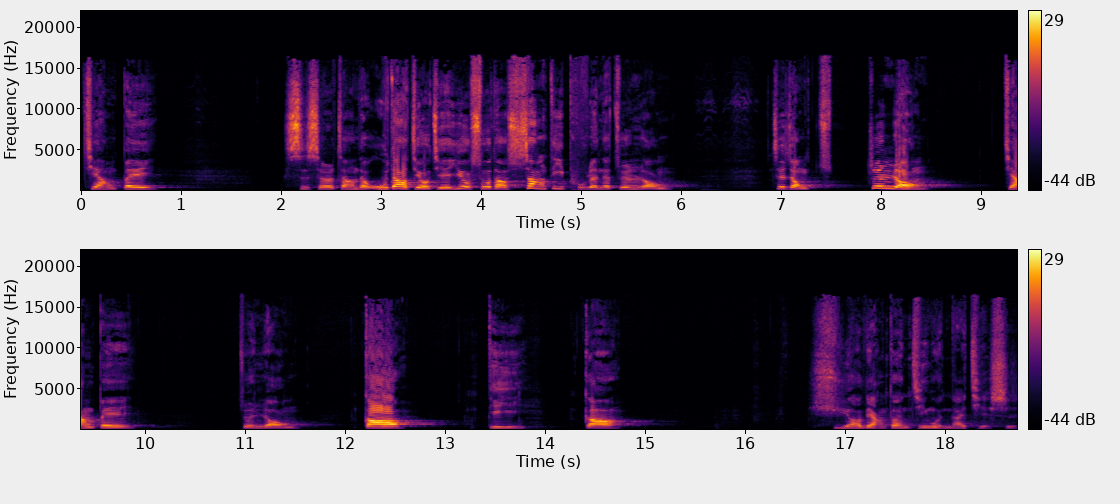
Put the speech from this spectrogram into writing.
降卑，四十二章的五到九节又说到上帝仆人的尊荣，这种尊荣。降卑、尊荣、高、低、高，需要两段经文来解释。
